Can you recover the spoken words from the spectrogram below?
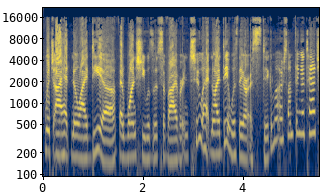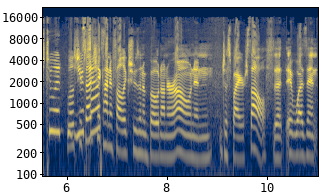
Which I had no idea that one, she was a survivor, and two, I had no idea. Was there a stigma or something attached to it? Well, she said she kind of felt like she was in a boat on her own and just by herself. That it wasn't,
